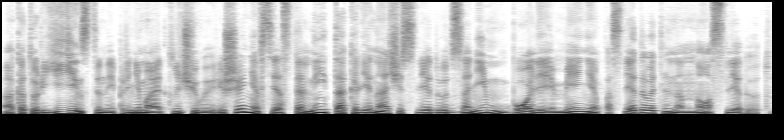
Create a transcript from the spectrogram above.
а, который единственный принимает ключевые решения, все остальные так или иначе следуют за ним более-менее последовательно, но следуют.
